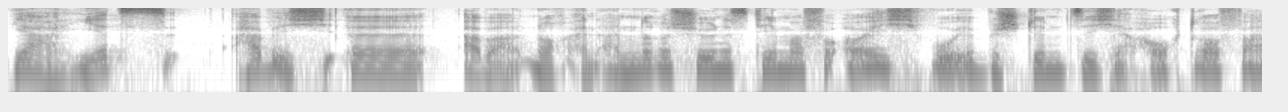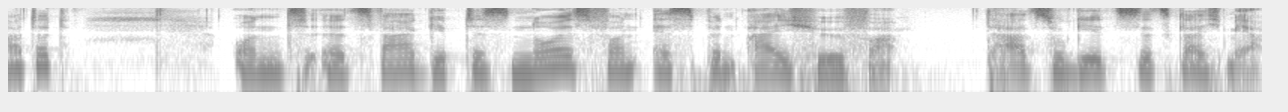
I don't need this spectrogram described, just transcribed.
Ja, jetzt habe ich äh, aber noch ein anderes schönes Thema für euch, wo ihr bestimmt sicher auch drauf wartet. Und äh, zwar gibt es Neues von Espen Eichhöfer. Dazu geht es jetzt gleich mehr.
